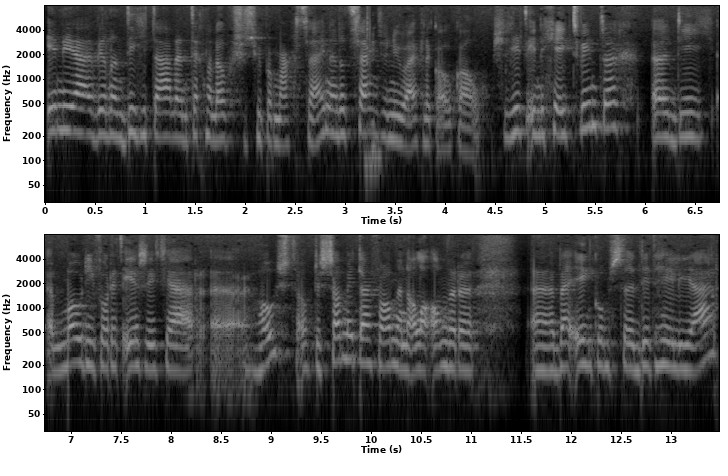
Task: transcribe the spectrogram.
India wil een digitale en technologische supermacht zijn. En dat zijn ze nu eigenlijk ook al. Je ziet in de G20, uh, die uh, Modi voor het eerst dit jaar uh, host, ook de summit daarvan en alle andere bijeenkomsten dit hele jaar.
